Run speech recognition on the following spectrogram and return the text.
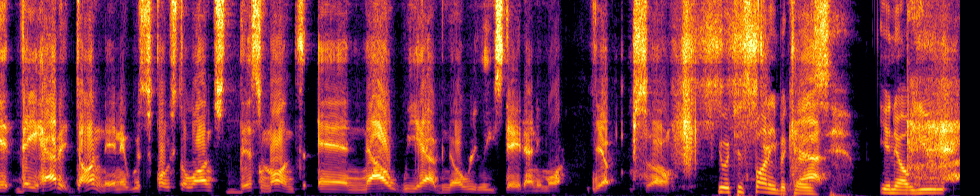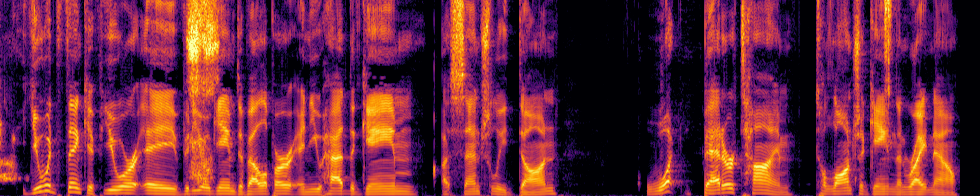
it they had it done and it was supposed to launch this month and now we have no release date anymore. Yep. So Which is funny because you know you you would think if you were a video game developer and you had the game essentially done, what better time to launch a game than right now?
